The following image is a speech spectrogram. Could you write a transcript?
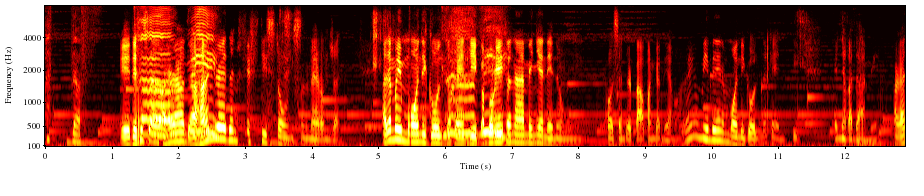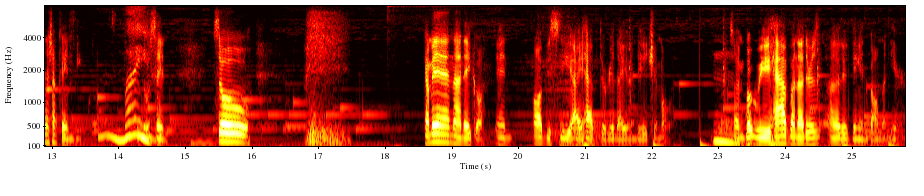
What the eh, this is uh, around 150 stones na meron dyan. Alam mo yung money gold na candy? Paborito namin yan eh nung call center pa panggabi ako. Ay, umibili ng money gold na candy. Kanya kadami. Para na siyang candy. Oh my! So, so kami na nanay ko. And obviously, I have to rely on the HMO. Mm. So I'm go- we have another another thing in common here.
